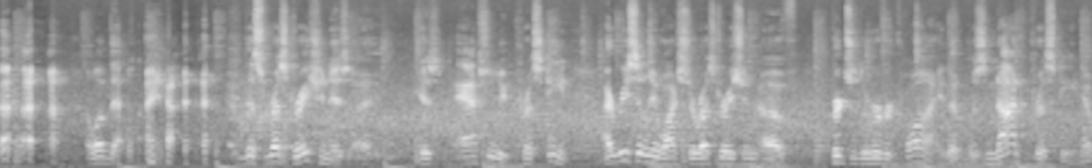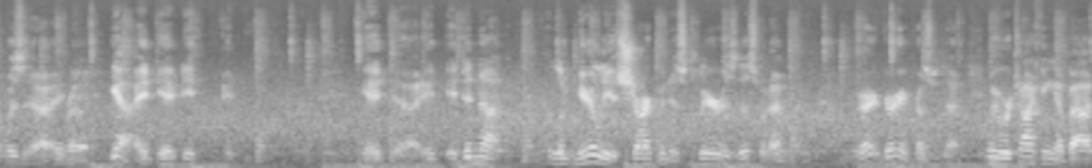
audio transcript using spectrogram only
I love that line. this restoration is uh, is absolutely pristine. I recently watched a restoration of Bridge of the River Kwai that was not pristine. It was uh, it- Really? yeah. It it it it it, uh, it it did not look nearly as sharp and as clear as this one. I'm, I'm very very impressed with that. We were talking about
